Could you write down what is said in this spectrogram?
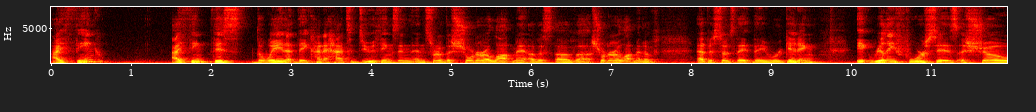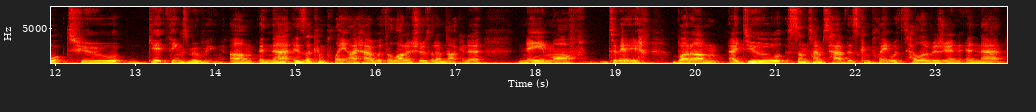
I think I think this the way that they kind of had to do things in, in sort of the shorter allotment of a, of uh, shorter allotment of episodes that they were getting it really forces a show to get things moving. Um, and that is a complaint I have with a lot of shows that I'm not going to name off today. But um, I do sometimes have this complaint with television and that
